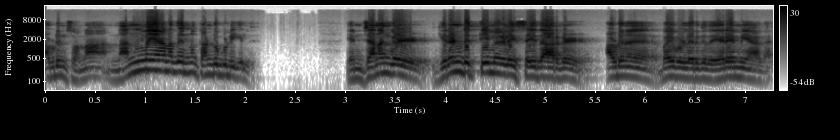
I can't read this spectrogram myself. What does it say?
அப்படின்னு சொன்னா நன்மையானதை இன்னும் கண்டுபிடிக்கல. என் ஜனங்கள் இரண்டு தீமைகளை செய்தார்கள் அப்படின்னு பைபிள் இருக்குது எரேமியால.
